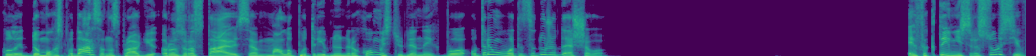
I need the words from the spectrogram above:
Коли домогосподарства насправді розростаються малопотрібною нерухомістю для них, бо утримувати це дуже дешево. Ефективність ресурсів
